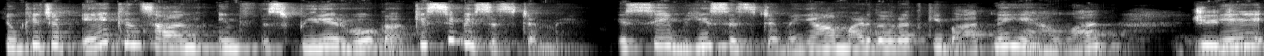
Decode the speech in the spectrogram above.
کیونکہ جب ایک انسان سپیریئر ہوگا کسی بھی سسٹم میں کسی بھی سسٹم میں یہاں مرد عورت کی بات نہیں ہے ہمارا جی، جی۔ یہ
